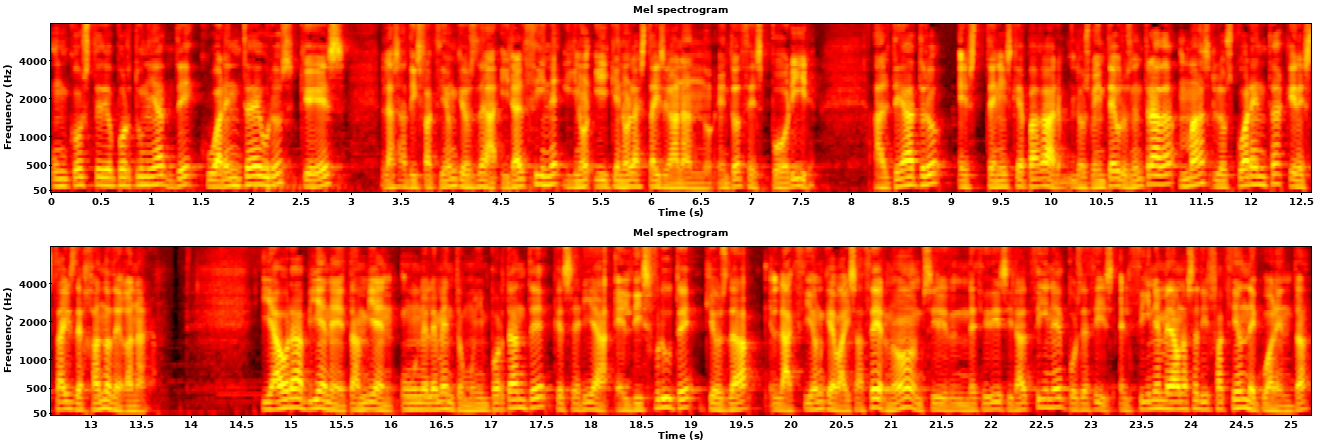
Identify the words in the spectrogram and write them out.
un coste de oportunidad de 40 euros, que es la satisfacción que os da ir al cine y, y que no la estáis ganando. Entonces, por ir al teatro tenéis que pagar los 20 euros de entrada más los 40 que estáis dejando de ganar. Y ahora viene también un elemento muy importante que sería el disfrute que os da la acción que vais a hacer, ¿no? Si decidís ir al cine, pues decís, el cine me da una satisfacción de 40,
